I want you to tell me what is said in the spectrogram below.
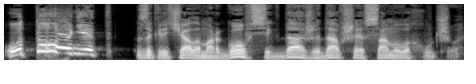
Утонет!» — закричала Марго, всегда ожидавшая самого худшего.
